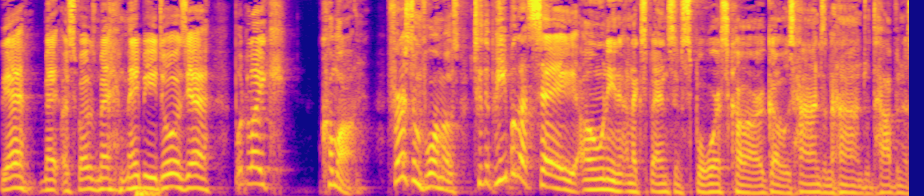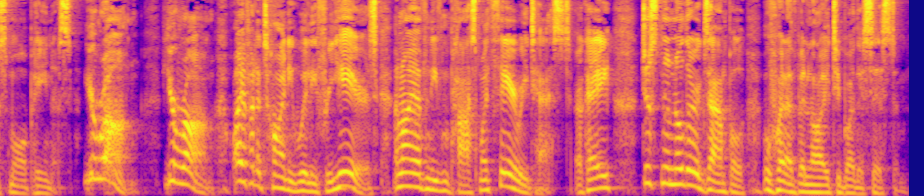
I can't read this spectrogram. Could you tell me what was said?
yeah, I suppose maybe he does, yeah. But like, come on. First and foremost, to the people that say owning an expensive sports car goes hand in hand with having a small penis, you're wrong. You're wrong. I've had a tiny willy for years, and I haven't even passed my theory test, okay? Just another example of when I've been lied to by the system.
